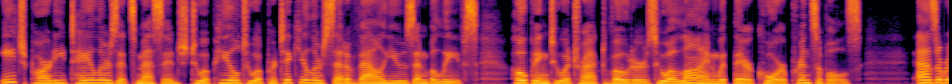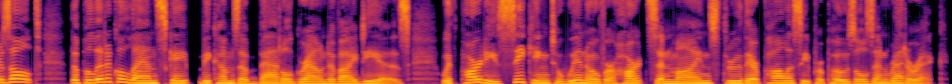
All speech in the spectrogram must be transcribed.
Each party tailors its message to appeal to a particular set of values and beliefs, hoping to attract voters who align with their core principles. As a result, the political landscape becomes a battleground of ideas, with parties seeking to win over hearts and minds through their policy proposals and rhetoric.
